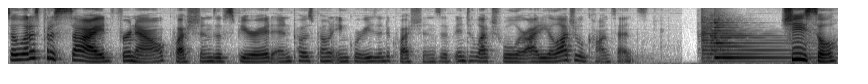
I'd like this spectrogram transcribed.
So let us put aside, for now, questions of spirit and postpone inquiries into questions of intellectual or ideological contents. Shiso,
